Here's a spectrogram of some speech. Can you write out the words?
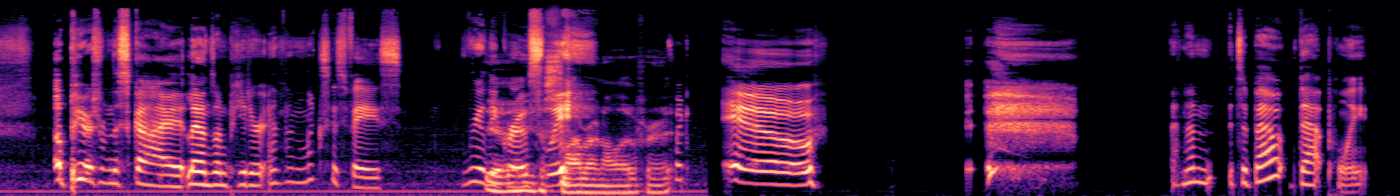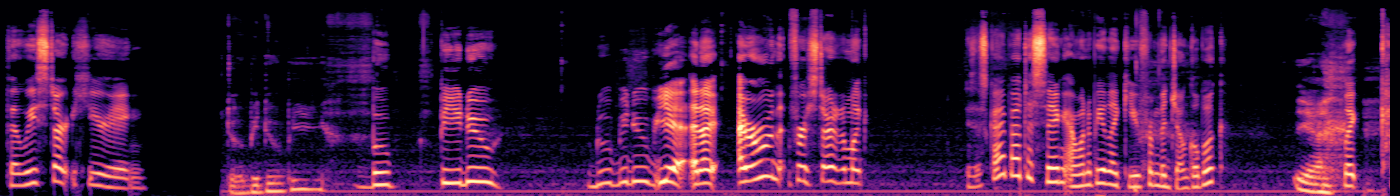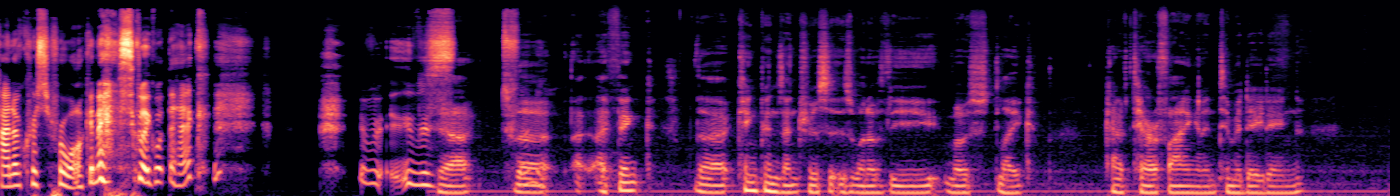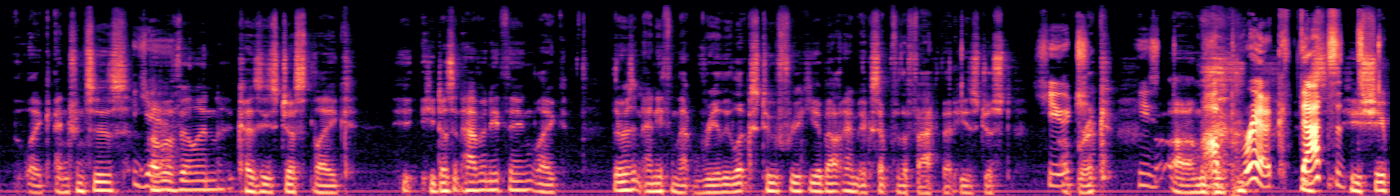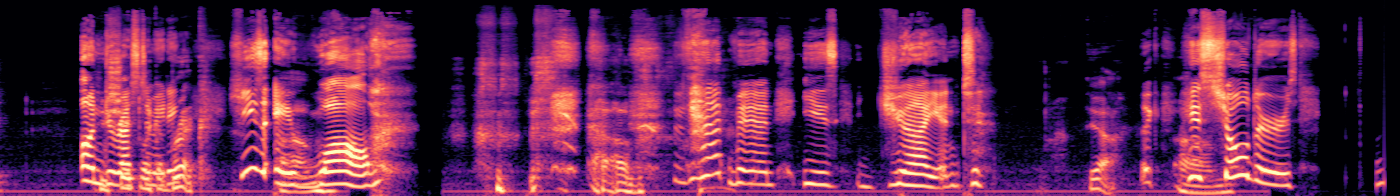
appears from the sky, lands on Peter, and then licks his face really yeah, he's just grossly. slobbering all over it. like, ew. And then it's about that point that we start hearing Doobie doobie. boopy doo, doobie doo. Yeah, and I I remember when that first started. I'm like, is this guy about to sing? I want to be like you from the Jungle Book, Yeah. like kind of Christopher Walken esque. like what the heck? It, it was Yeah. The I, I think the Kingpin's entrance is one of the most like kind of terrifying and intimidating like entrances of a villain because he's just like he, he doesn't have anything like there isn't anything that really looks too freaky about him except for the fact that he's just huge. a brick He's um a brick. That's he's, he's shaped underestimating. like a brick He's a Um, wall. um, that man is giant. yeah Like his Um, shoulders.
